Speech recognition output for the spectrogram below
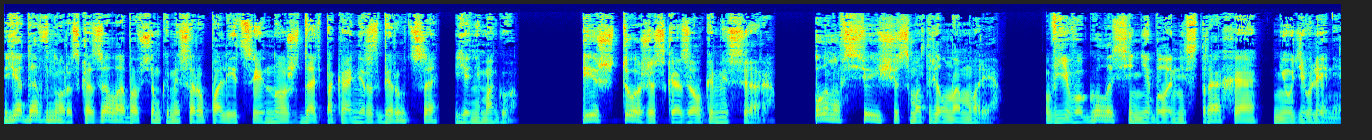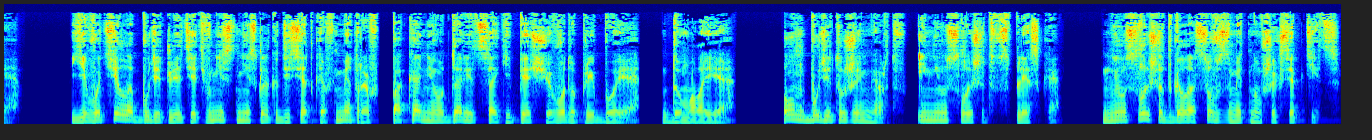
Я давно рассказала обо всем комиссару полиции, но ждать, пока они разберутся, я не могу». «И что же?» — сказал комиссар. Он все еще смотрел на море. В его голосе не было ни страха, ни удивления. Его тело будет лететь вниз несколько десятков метров, пока не ударится о кипящую воду прибоя, думала я. Он будет уже мертв и не услышит всплеска, не услышит голосов взметнувшихся птиц.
